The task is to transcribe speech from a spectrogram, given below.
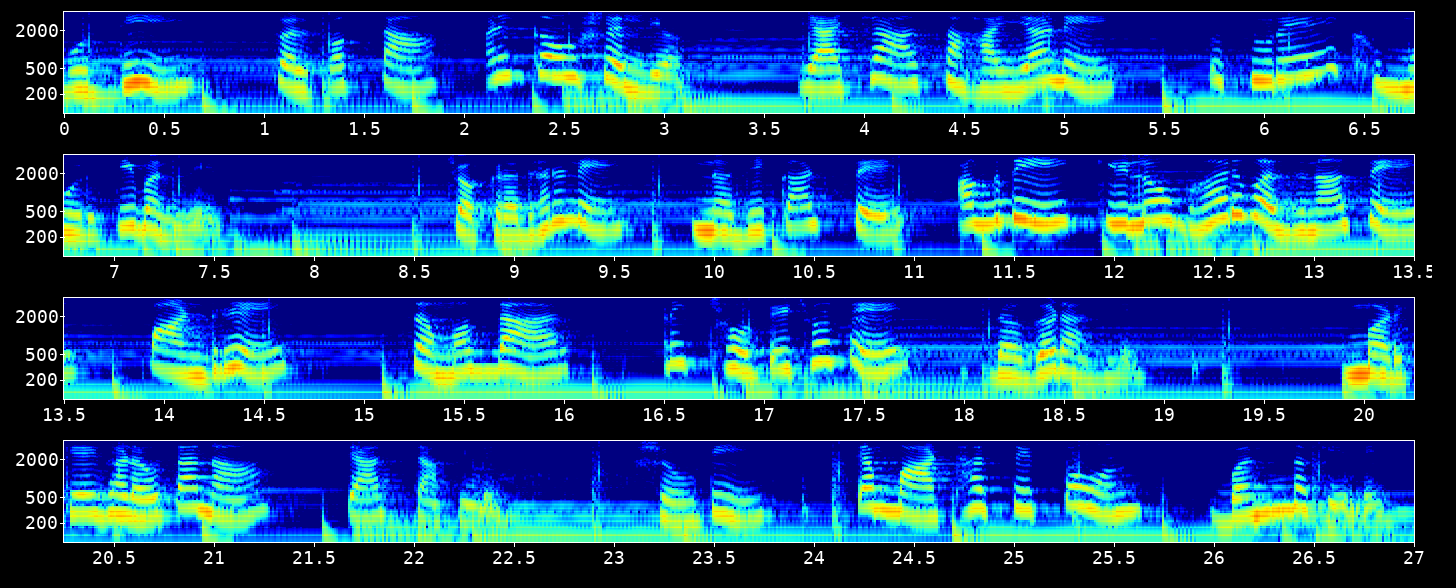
बुद्धी कल्पकता आणि कौशल्य याच्या सहाय्याने तो सुरेख मूर्ती बनवेल. चक्रधरने नदीकाठचे अगदी किलोभर वजनाचे पांढरे चमकदार आणि छोटे छोटे दगड आणले. मडके घडवताना त्यात टाकले. शेवटी त्या माठाचे तोंड बंद केले.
